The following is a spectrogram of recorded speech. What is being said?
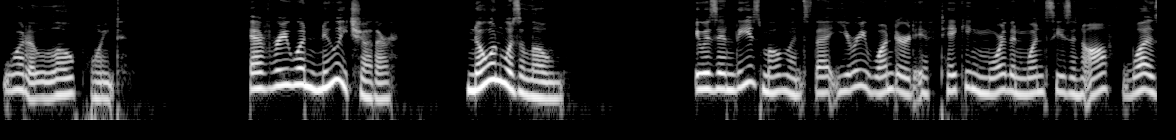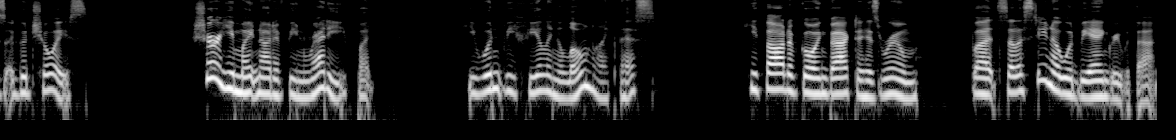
What a low point. Everyone knew each other. No one was alone. It was in these moments that Yuri wondered if taking more than one season off was a good choice. Sure, he might not have been ready, but he wouldn't be feeling alone like this. He thought of going back to his room, but Celestino would be angry with that.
